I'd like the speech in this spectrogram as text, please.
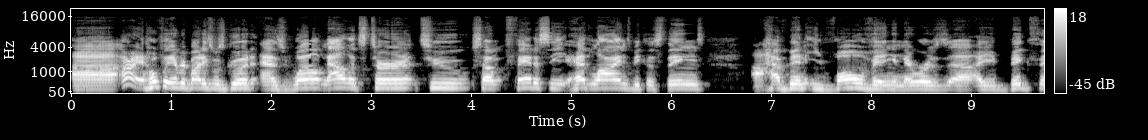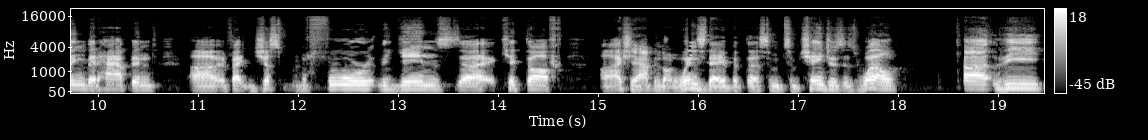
Uh, all right. Hopefully everybody's was good as well. Now let's turn to some fantasy headlines because things uh, have been evolving, and there was uh, a big thing that happened. Uh, in fact, just before the games uh, kicked off, uh, actually happened on Wednesday, but the, some some changes as well. Uh, the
